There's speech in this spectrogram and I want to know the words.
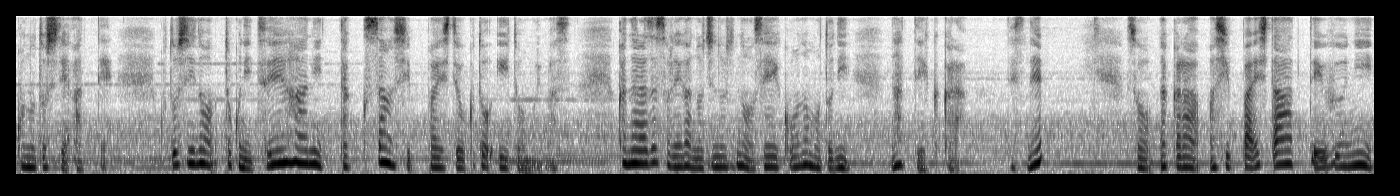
この年であって今年の特に前半にたくさん失敗しておくといいと思います。必ずそれが後々の成功のもとになっていくからですね。そうだから、まあ、失敗したっていう風に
